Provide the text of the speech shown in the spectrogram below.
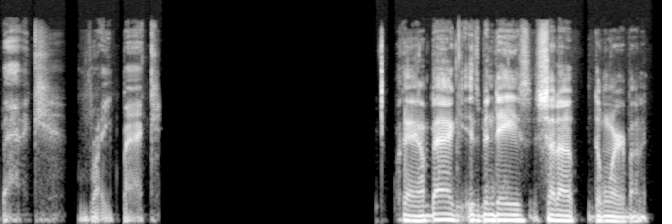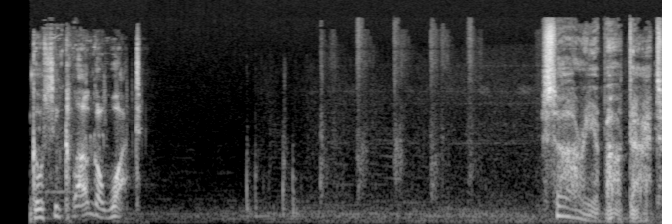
back right back. Okay, I'm back. It's been days. Shut up. Don't worry about it. Go see Clug or what? Sorry about that.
